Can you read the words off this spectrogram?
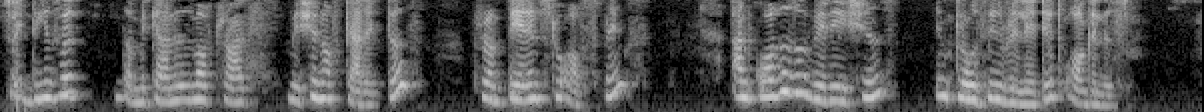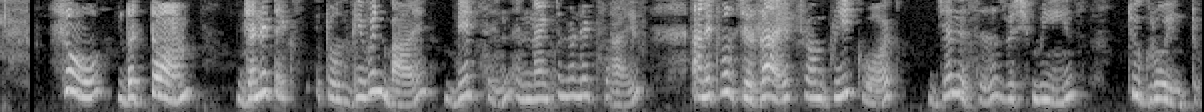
So, it deals with the mechanism of transmission of characters from parents to offsprings and causes of variations in closely related organisms. So, the term genetics it was given by Bateson in 1905 and it was derived from Greek word genesis which means to grow into.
